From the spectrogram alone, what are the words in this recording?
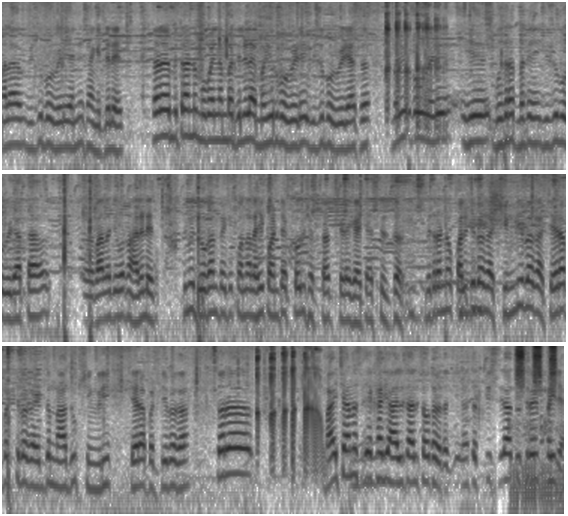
मला विजूभाऊ वेडे यांनी सांगितलेले आहेत तर मित्रांनो मोबाईल नंबर दिलेला आहे मयूरभाऊ वेडे विजूभाऊ वेडे असं. मयूरभाऊ वेडे हे गुजरातमध्ये विजूभाऊ वेडे आता बालाजीवरून आलेले आहेत. तुम्ही दोघांपैकी कोणालाही कॉन्टॅक्ट करू शकतात शेळ्या घ्यायच्या असतील तर. मित्रांनो क्वालिटी बघा शिंगडी बघा चेहरापट्टी बघा एकदम नाजूक शिंगडी चेहरापट्टी बघा. तर बाय चान्स एखादी आली तर आली चौथ्या येतात नाही तर तिसऱ्या दुसऱ्या पहिल्या.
